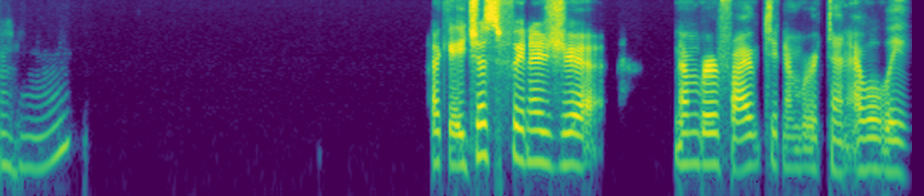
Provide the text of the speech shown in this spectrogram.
Mm-hmm. Okay, just finish uh, number five to number 10. I will wait.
